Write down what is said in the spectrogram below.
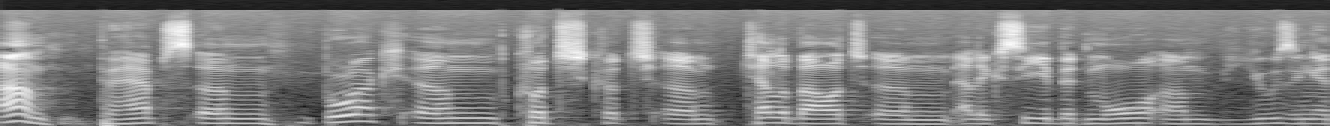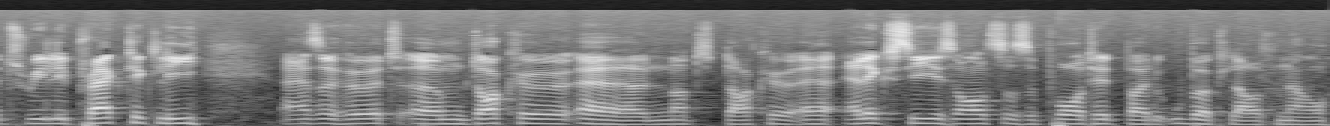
um, perhaps um, Burak um, could could um, tell about um, LXC a bit more, using it really practically. As I heard, Docker, uh, not Docker, uh, LXC is also supported by the Uber Cloud now.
